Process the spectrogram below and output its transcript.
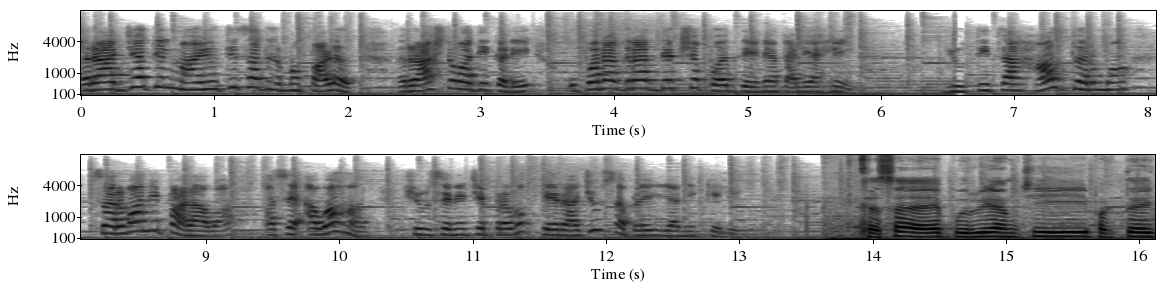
राज्यातील महायुतीचा धर्म पाळत राष्ट्रवादीकडे उपनगराध्यक्ष पद देण्यात आले आहे. युतीचा हाच धर्म सर्वांनी पाळावा असे आवाहन शिवसेनेचे प्रवक्ते राजीव साबळे यांनी केले. कसं आहे पूर्वी आमची फक्त एक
